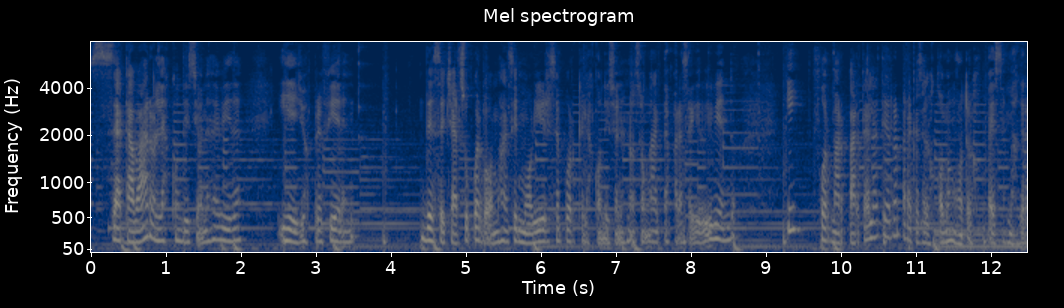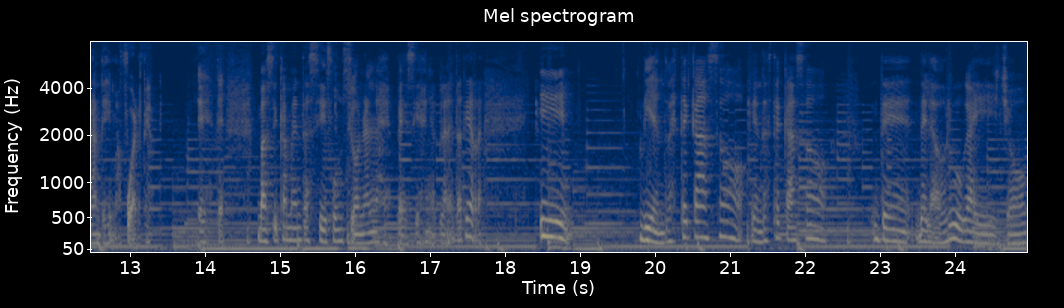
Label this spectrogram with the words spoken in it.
se acabaron las condiciones de vida y ellos prefieren desechar su cuerpo, vamos a decir, morirse porque las condiciones no son altas para seguir viviendo y formar parte de la tierra para que se los coman otros peces más grandes y más fuertes. Este, básicamente así funcionan las especies en el planeta Tierra. Y viendo este caso, viendo este caso de, la oruga y yo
